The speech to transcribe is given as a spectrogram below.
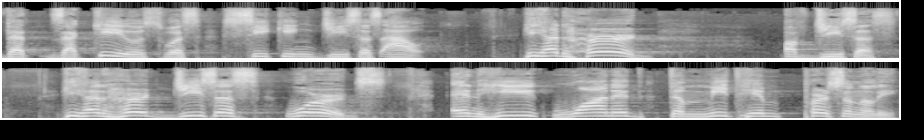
that Zacchaeus was seeking Jesus out. He had heard of Jesus. He had heard Jesus' words and he wanted to meet him personally.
